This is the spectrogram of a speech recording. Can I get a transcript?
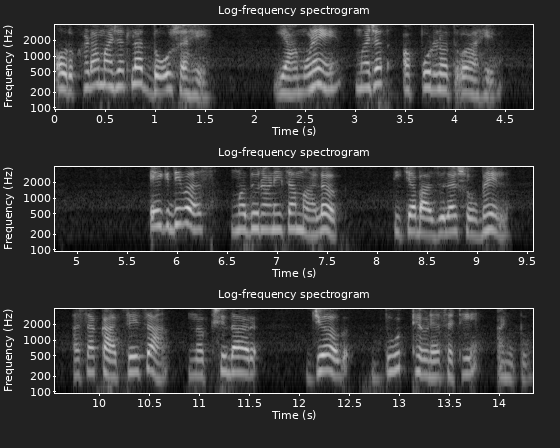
ओरखडा माझ्यातला दोष आहे. यामुळे माझ्यात अपूर्णत्व आहे. एक दिवस मधुराणीचा मालक तिच्या बाजूला शोभेल असा काचेचा नक्षीदार जग दूध ठेवण्यासाठी आणतो.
